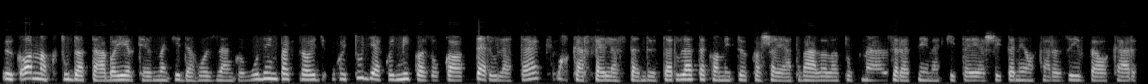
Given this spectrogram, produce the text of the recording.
ők annak tudatába érkeznek ide hozzánk a Good Impact-ra, hogy, hogy tudják, hogy mik azok a területek, akár fejlesztendő területek, amit ők a saját vállalatuknál szeretnének kiteljesíteni, akár az évbe, akár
